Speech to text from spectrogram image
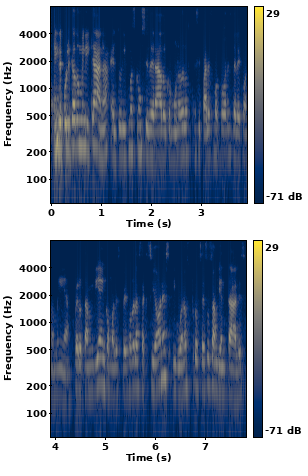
En República Dominicana, el turismo es considerado como uno de los principales motores de la economía, pero también como el espejo de las acciones y buenos procesos ambientales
